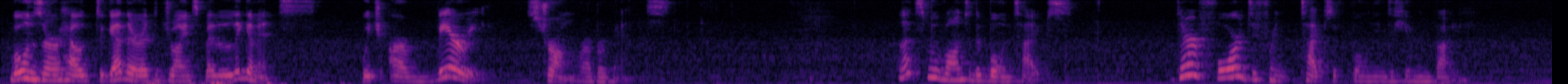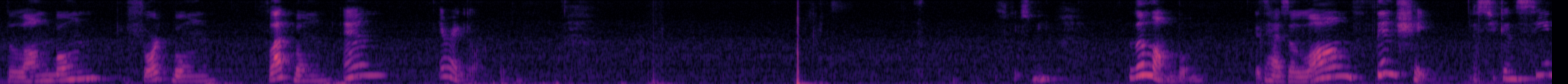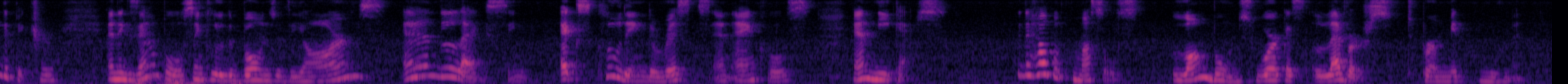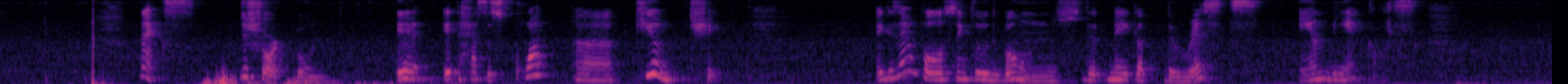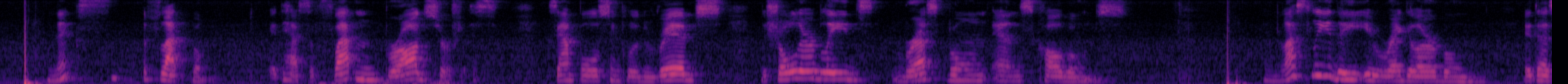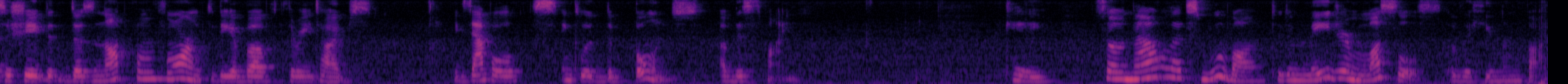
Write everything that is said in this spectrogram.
Bones are held together at the joints by ligaments, which are very strong rubber bands. Let's move on to the bone types. There are four different types of bone in the human body the long bone, short bone, flat bone, and irregular. Excuse me, the long bone. It has a long, thin shape, as you can see in the picture, and examples include the bones of the arms and the legs, excluding the wrists and ankles and kneecaps. With the help of muscles, long bones work as levers to permit movement. Next, the short bone. It, it has a squat uh, cube shape Examples include bones that make up the wrists and the ankles. Next, the flat bone. It has a flattened broad surface. Examples include the ribs, the shoulder blades, breastbone, and skull bones. And lastly, the irregular bone. It has a shape that does not conform to the above three types. Examples include the bones, of this spine. Okay, so now let's move on to the major muscles of the human body.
